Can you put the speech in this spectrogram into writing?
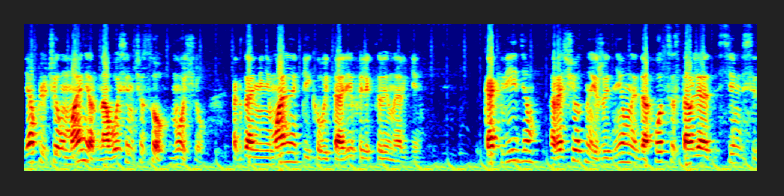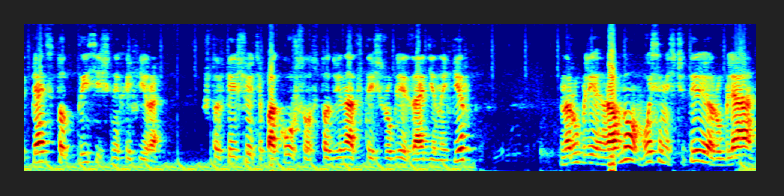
Я включил майнер на 8 часов ночью, когда минимальный пиковый тариф электроэнергии. Как видим, расчетный ежедневный доход составляет 75-100 тысячных эфира, что в пересчете по курсу 112 тысяч рублей за один эфир на рубли равно 84 рубля,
